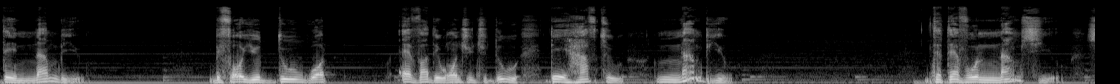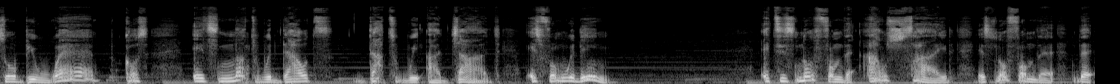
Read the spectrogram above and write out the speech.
they numb you. Before you do whatever they want you to do, they have to numb you. The devil numbs you. So beware because it's not without that we are judged, it's from within. It is not from the outside, it's not from the, the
